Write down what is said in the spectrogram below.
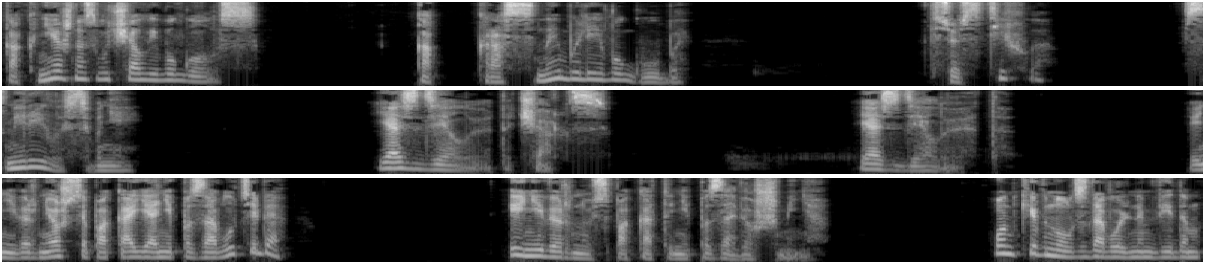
Как нежно звучал его голос. Как красны были его губы. Все стихло, смирилось в ней. — Я сделаю это, Чарльз. Я сделаю это. И не вернешься, пока я не позову тебя? И не вернусь, пока ты не позовешь меня. Он кивнул с довольным видом.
